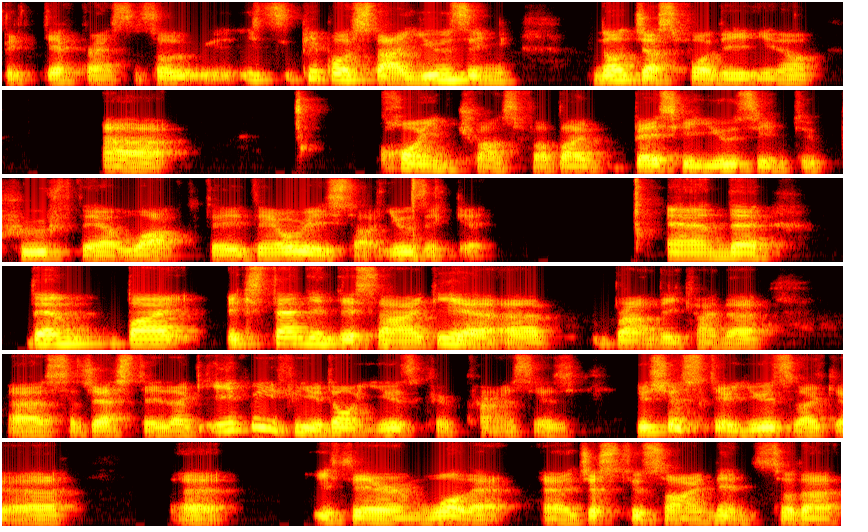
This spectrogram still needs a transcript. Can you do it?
big difference. So it's people start using not just for the you know uh, coin transfer, by basically using to prove their work. They they already start using it. And uh, then by extending this idea, uh, Bradley kind of uh, suggested like even if you don't use cryptocurrencies, you should still use like a, a Ethereum wallet uh, just to sign in, so that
